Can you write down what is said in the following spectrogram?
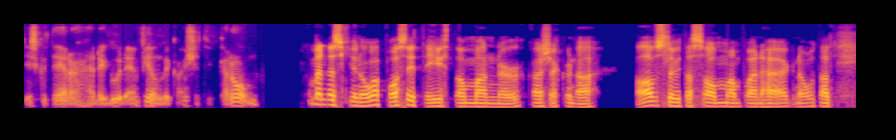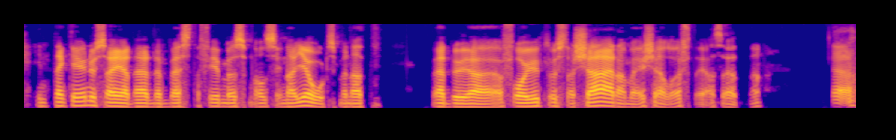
diskutera herregud en film vi kanske tycker om. Men det skulle nog vara positivt om man nu kanske kunna avsluta sommaren på en hög not. Att, inte tänker jag nu säga att det är den bästa filmen som någonsin har gjorts. Men att vet du, jag får ju inte lust att skära mig själv efter jag sett den. Ja,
